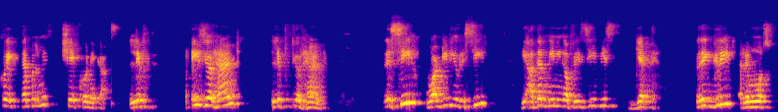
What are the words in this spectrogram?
Quake, tremble means shake होने का. Lift. Raise your hand. Lift your hand. Receive. What did you receive? The other meaning of receive is get. Regret, remorse.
